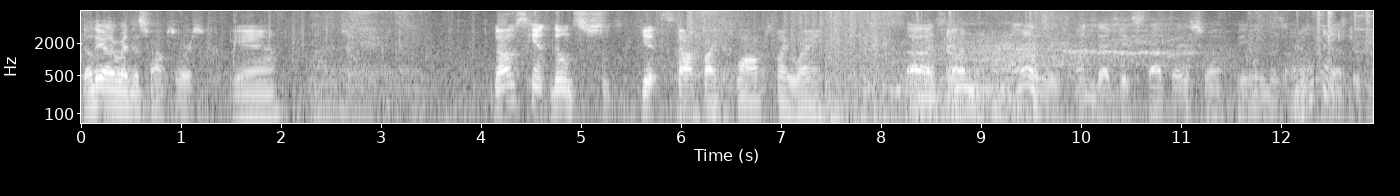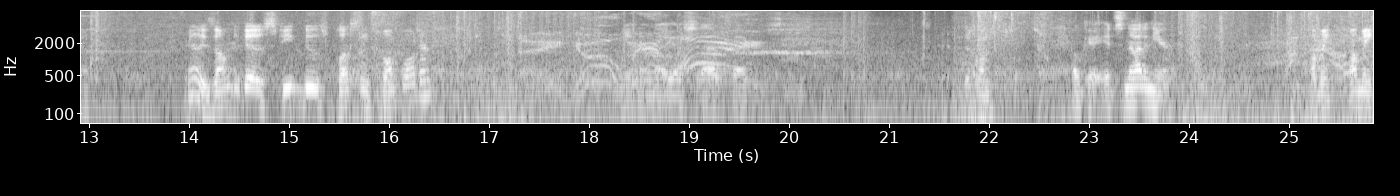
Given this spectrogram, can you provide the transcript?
Go the other way. The swamp's worse. Yeah. Dogs can't don't s- get stopped by swamps, by the way. Uh, none, none of the undead get stopped by the swamp. Even the zombies Really? faster. Yeah. Really, zombies get a speed boost plus in swamp water? Yeah, no negatives to that effect. This one. Okay, it's not in here. Help me, help me.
